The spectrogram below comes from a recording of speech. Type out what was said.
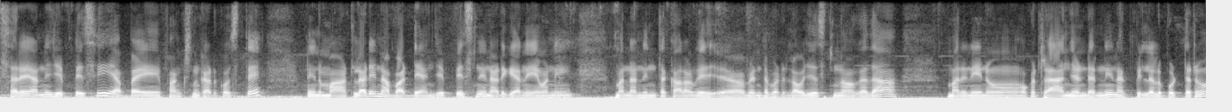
సరే అని చెప్పేసి అబ్బాయి ఫంక్షన్ కాడికి వస్తే నేను మాట్లాడి నా బర్త్డే అని చెప్పేసి నేను అడిగాను. ఏమని? మరి నన్ను ఇంతకాలం వెంటబడి లవ్ చేస్తున్నావు కదా? మరి నేను ఒక ట్రాన్స్జెండర్ని నాకు పిల్లలు పుట్టరు.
